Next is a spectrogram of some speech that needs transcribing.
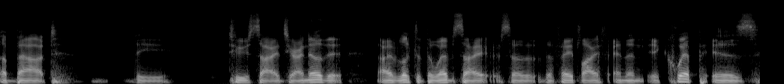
about the two sides here. I know that I've looked at the website, so the Faithlife, and then Equip is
